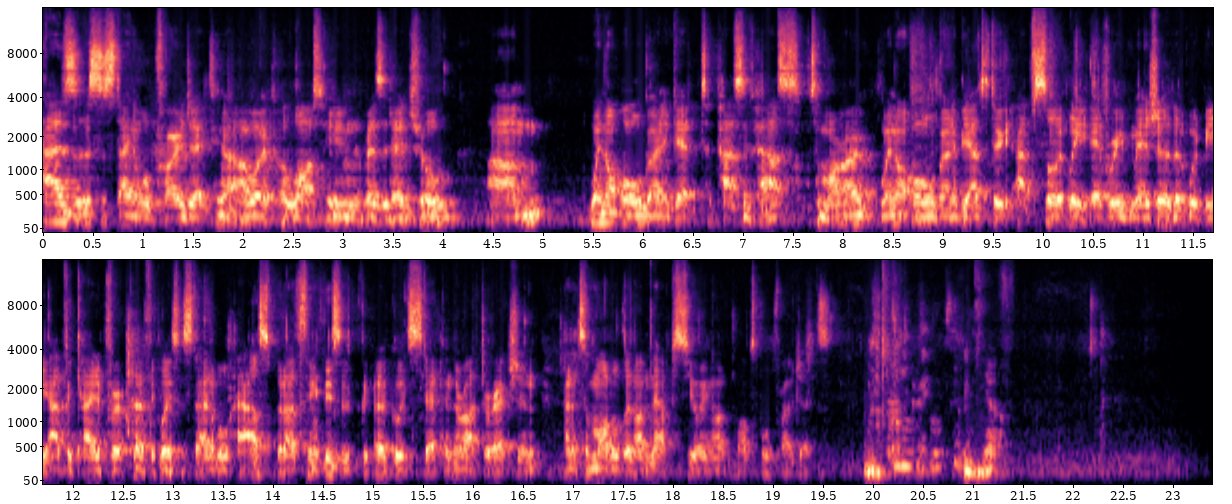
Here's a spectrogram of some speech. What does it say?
as a sustainable project, you know, I work a lot in residential. Um, we're not all going to get to passive house tomorrow. We're not all going to be able to do absolutely every measure that would be advocated for a perfectly sustainable house. But I think this is a good step in the right direction. And it's a model that I'm now pursuing on multiple projects. Yeah, awesome. Yeah.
